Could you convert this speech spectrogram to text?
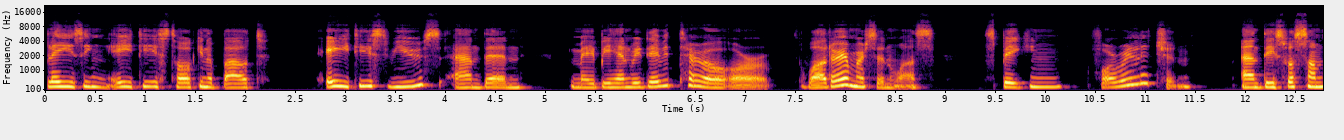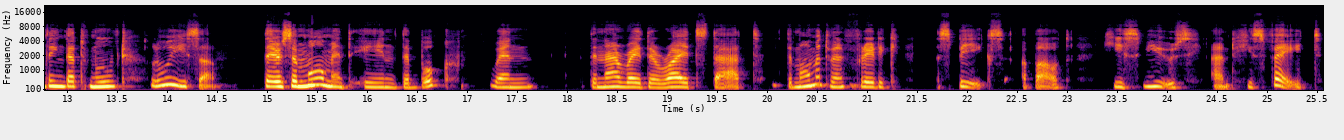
blazing atheist talking about atheist views, and then maybe Henry David Thoreau or Waldo Emerson was speaking for religion. And this was something that moved Louisa. There's a moment in the book when the narrator writes that the moment when Fredrik speaks about his views and his fate,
